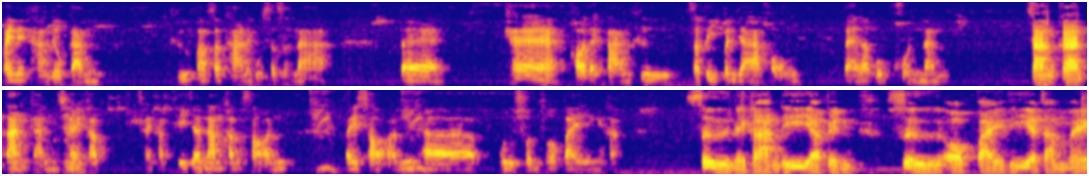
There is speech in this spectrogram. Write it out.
ไปในทางเดียวกัน คือความศรัทธาในพุทธศาสนา แต่แค่ข้อแตกต่างคือสติปัญญาของแต่ละบุคคลนั้น ต่างกันต่างกันใช่ครับ ใช่ครับ ที่จะนำคำสอนไปสอนเอ่อปุถุชนทั่วไปอย่างเงี้ยครับสื่อในการที่จะเป็นสื่อออกไปที่จะทำให้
